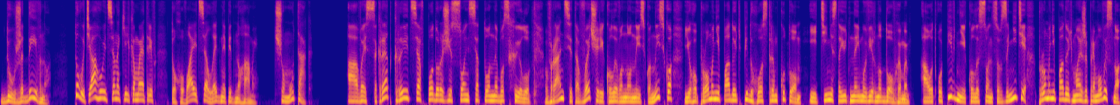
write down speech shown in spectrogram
дуже дивно. То витягується на кілька метрів, то ховається ледь не під ногами. Чому так? А весь секрет криється в подорожі сонця то небосхилу. Вранці та ввечері, коли воно низько-низько, його промені падають під гострим кутом, і тіні стають неймовірно довгими. А от опівдні, коли сонце в зеніті, промені падають майже прямовисно,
